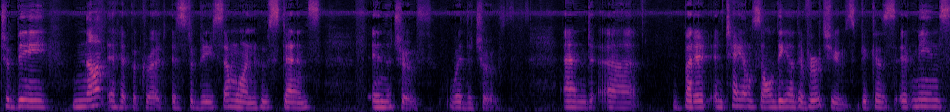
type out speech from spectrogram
to be not a hypocrite is to be someone who stands in the truth, with the truth. And uh, but it entails all the other virtues because it means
